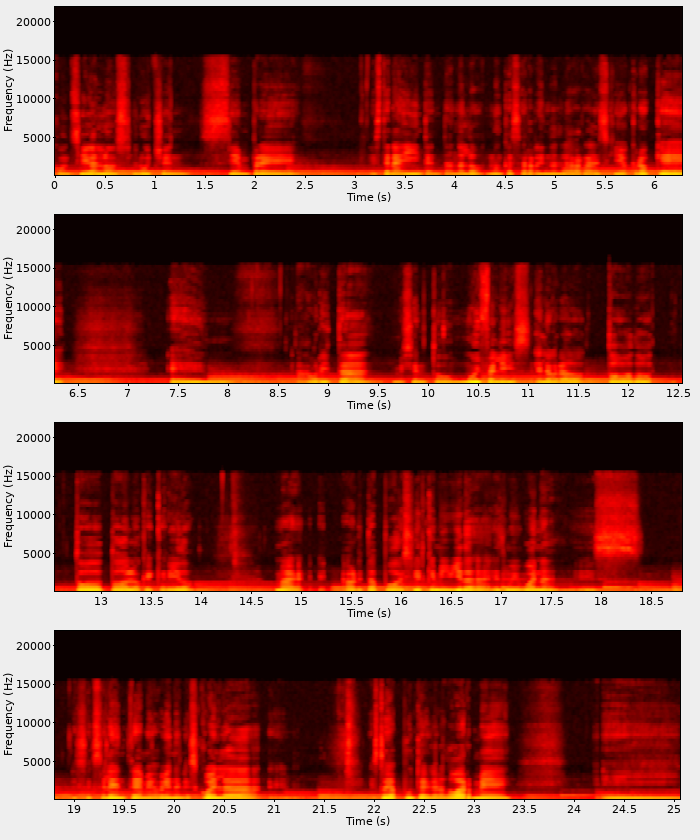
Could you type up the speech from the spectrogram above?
consíganlos, luchen, siempre estén ahí intentándolo, nunca se rindan. La verdad es que yo creo que em, ahorita me siento muy feliz, he logrado todo, todo, todo lo que he querido. ahorita puedo decir que mi vida es muy buena, es, es excelente, me va bien en la escuela, em, estoy a punto de graduarme y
